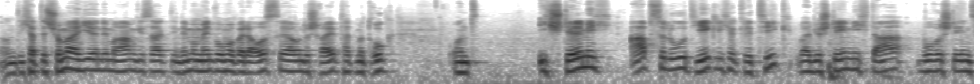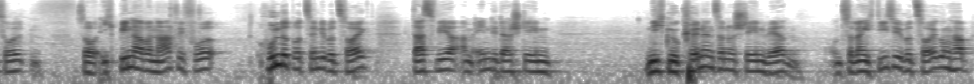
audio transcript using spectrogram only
Und ich habe das schon mal hier in dem Rahmen gesagt, in dem Moment, wo man bei der Austria unterschreibt, hat man Druck. Und ich stelle mich absolut jeglicher Kritik, weil wir stehen nicht da, wo wir stehen sollten. So, ich bin aber nach wie vor 100% überzeugt, dass wir am Ende da stehen, nicht nur können, sondern stehen werden. Und solange ich diese Überzeugung habe,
